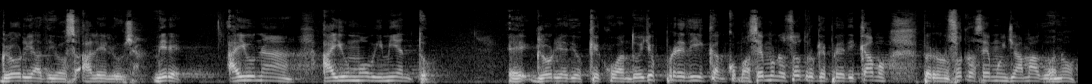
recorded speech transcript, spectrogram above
Gloria a Dios, aleluya. Mire, hay, una, hay un movimiento. Eh, gloria a Dios, que cuando ellos predican, como hacemos nosotros que predicamos, pero nosotros hacemos un llamado, no.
